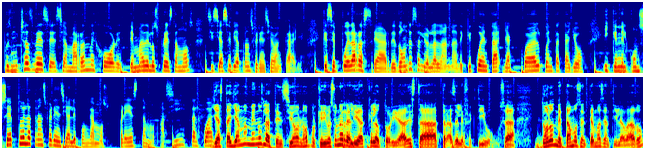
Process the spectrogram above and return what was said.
Pues muchas veces se amarran mejor el tema de los préstamos si se hace vía transferencia bancaria. Que se pueda rastrear de dónde salió la lana, de qué cuenta y a cuál cuenta cayó. Y que en el concepto de la transferencia le pongamos préstamo, así, tal cual. Y hasta llama menos la atención, ¿no? Porque digo, es una realidad que la autoridad está atrás del efectivo. O sea, no nos metamos en temas de antilavado,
